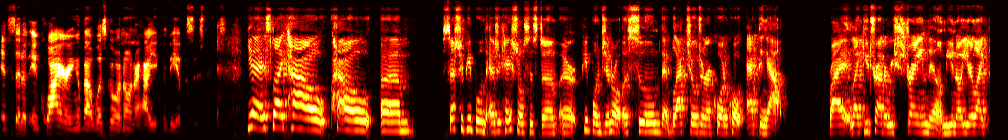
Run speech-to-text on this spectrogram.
instead of inquiring about what's going on or how you can be of assistance. Yeah, it's like how how um especially people in the educational system or people in general assume that black children are quote unquote acting out. Right? Like you try to restrain them. You know, you're like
